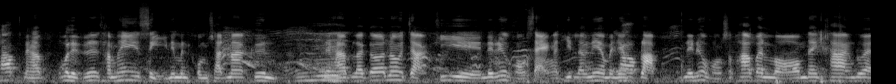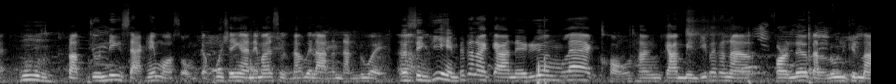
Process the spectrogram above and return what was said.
ครับนะครับโอเมเลตจะทำให้สีเนี่ยมันคมชัดมากขึ้นอืม นะครับแล้วก็นอกจากที่ในเรื่องของแสงอาทิตย์แล้วเนี่ยมันยังครับ ปรับในเรื่องของสภาพแวดล้อมด้านข้างด้วย อืม ปรับจูนนิ่งแสงให้เหมาะสมกับผู้ใช้งานได้มากที่สุดณเวลานั้นๆด้วยแต่อ่าสิ่งที่เห็นพัฒนาการในเรื่องแรกของทางการบินที่พัฒนา Foreigner แต่ละรุ่นขึ้นมา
